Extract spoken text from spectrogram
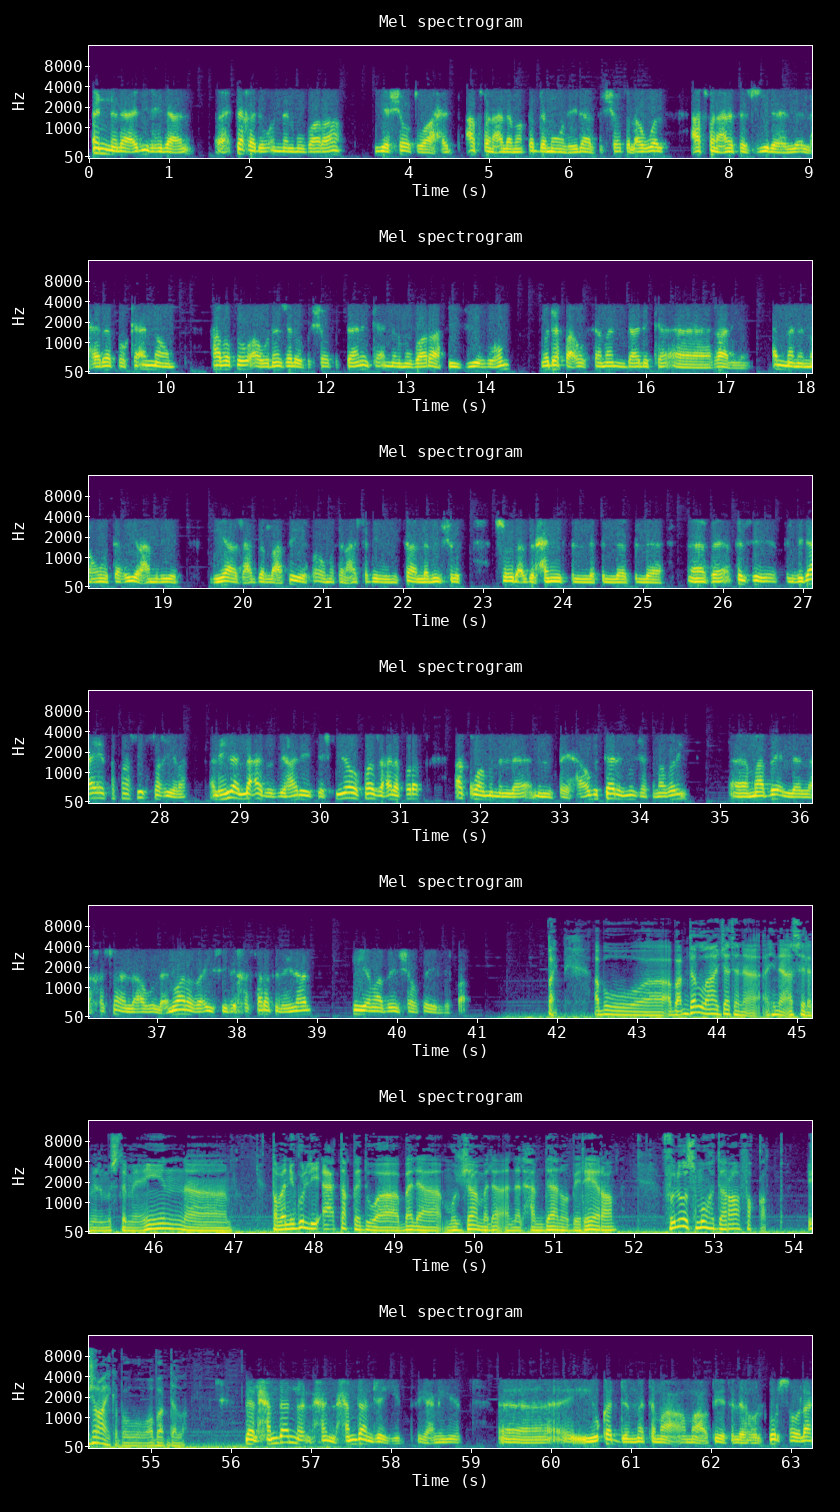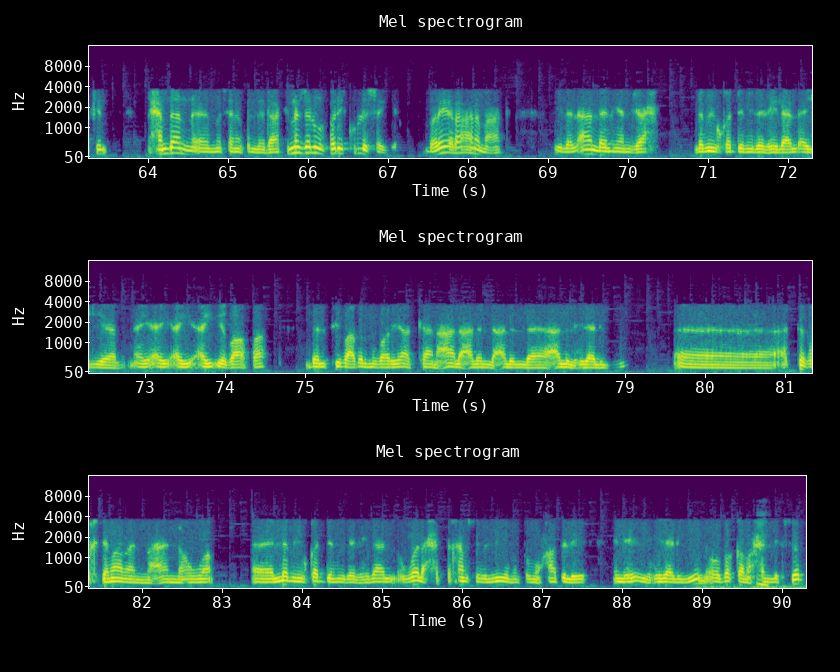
إن لاعبي الهلال اعتقدوا إن المباراة هي شوط واحد عطفا على ما قدمه الهلال في الشوط الأول عطفا على تسجيل الهدف وكأنهم هبطوا أو نزلوا في الشوط الثاني كأن المباراة في جيوبهم ودفعوا ثمن ذلك آه غاليا. أما إنه تغيير عملية دياز عبد الله عطيف أو مثلا على سبيل المثال لم يشرف سعود عبد الحميد في ال في ال في ال في, في, في البداية تفاصيل صغيرة. الهلال لعب بهذه التشكيلة وفاز على فرق أقوى من من الفيحاء. وبالتالي من وجهة نظري ما بين الخسائر أو العنوان الرئيسي لخسارة الهلال هي ما بين شوطي اللقاء. طيب ابو أبو عبد الله جاتنا هنا أسئلة من المستمعين. طبعا يقول لي أعتقد وبلا مجاملة أن الحمدان وبريرا فلوس مهدرة فقط. إيش رأيك أبو أبو عبد الله؟ لا الحمدان الحمدان جيد. يعني آه يقدم متى ما ما أعطيت له الفرصة ولكن الحمدان آه مثلا في ذاك نزلوا الفريق كله سيء. بريرا أنا معك. إلى الآن لم ينجح لم يقدم إلى الهلال أي أي أي أي, أي إضافة. بل في بعض المباريات كان عالة على ال على ال على الهلاليين. آه أتفق تماما مع أنه هو آه لم يقدم إلى الهلال ولا حتى 5% من طموحات الهلاليين وبقى محل كسر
